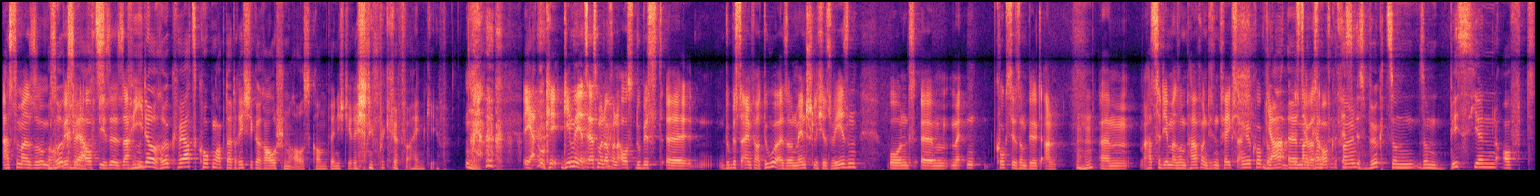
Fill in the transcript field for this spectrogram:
hast du mal so, so ein bisschen auf diese Sachen Wieder rückwärts gucken, ob das richtige Rauschen rauskommt, wenn ich die richtigen Begriffe eingebe. Ja, okay, gehen wir jetzt erstmal davon aus, du bist, äh, du bist einfach du, also ein menschliches Wesen und ähm, guckst dir so ein Bild an. Ähm, hast du dir mal so ein paar von diesen Fakes angeguckt? Ja, und äh, ist dir man was kann, aufgefallen? Es, es wirkt so ein, so ein bisschen oft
